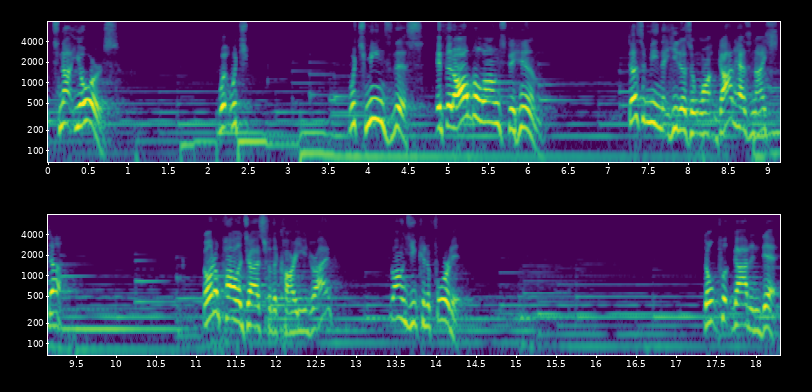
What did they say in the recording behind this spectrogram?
It's not yours. Which, which means this if it all belongs to Him, doesn't mean that He doesn't want, God has nice stuff. Don't apologize for the car you drive, as long as you can afford it. Don't put God in debt.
